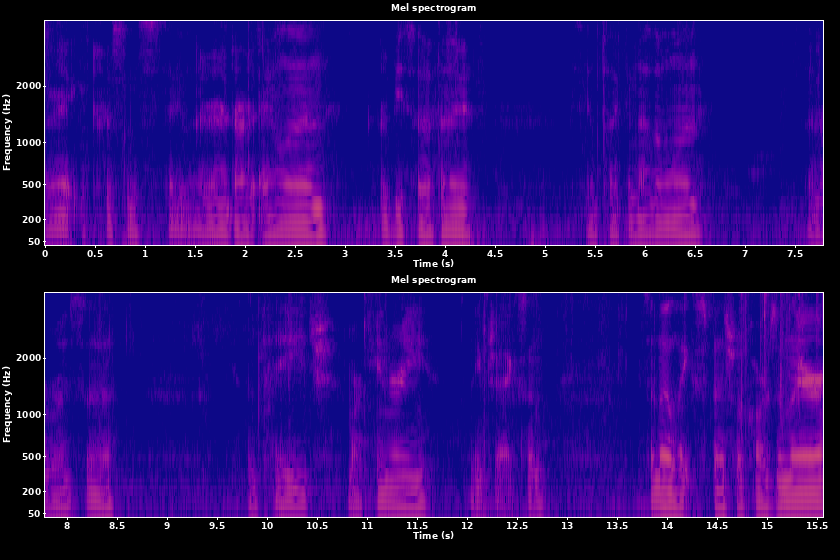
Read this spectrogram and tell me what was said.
All right, Kristen Taylor, Darby Allin, Ruby Soho, Punk, another one, Thunder Rosa, Ethan Page, Mark Henry, Nick Jackson. So no like special cards in there.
